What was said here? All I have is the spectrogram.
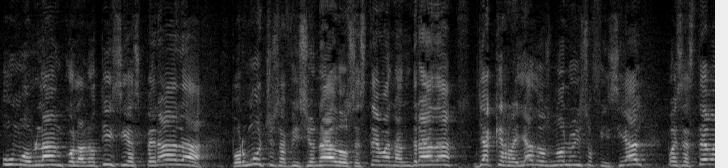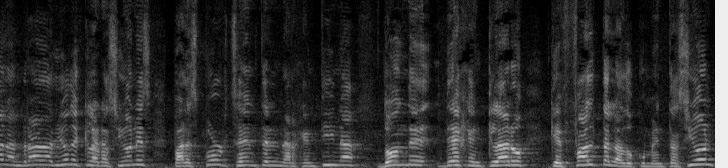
humo blanco, la noticia esperada por muchos aficionados. Esteban Andrada, ya que Rayados no lo hizo oficial, pues Esteban Andrada dio declaraciones para Sports Center en Argentina, donde dejan claro que falta la documentación,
